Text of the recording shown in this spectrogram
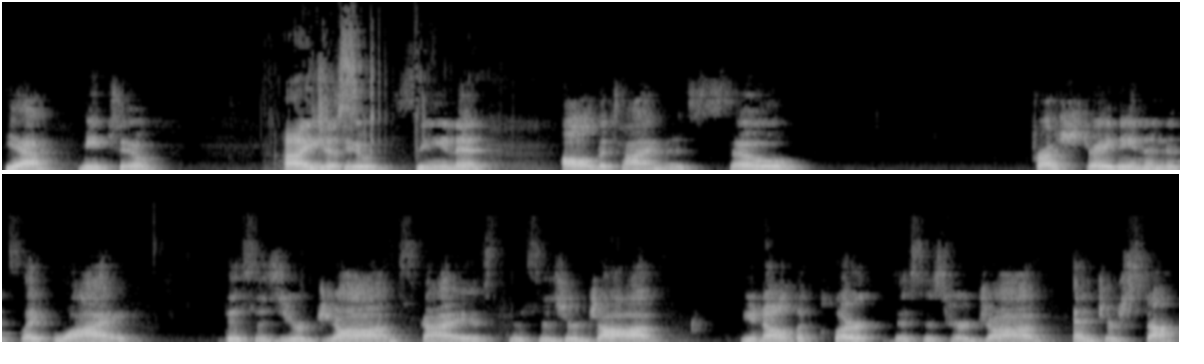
Yeah, me too. I me just too. seeing it all the time is so frustrating. And it's like, why? This is your jobs, guys. This is your job. You know, the clerk, this is her job. Enter stuff.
